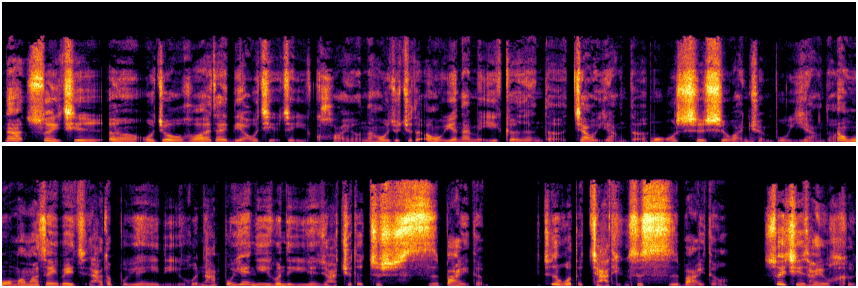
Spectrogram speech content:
那所以其实，嗯、我就后来在了解这一块哦，然后我就觉得哦，原来每一个人的教养的模式是完全不一样的。那我妈妈这一辈子她都不愿意离婚，她不愿意离婚的原因就是她觉得这是失败的，就是我的家庭是失败的。所以其实他有很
